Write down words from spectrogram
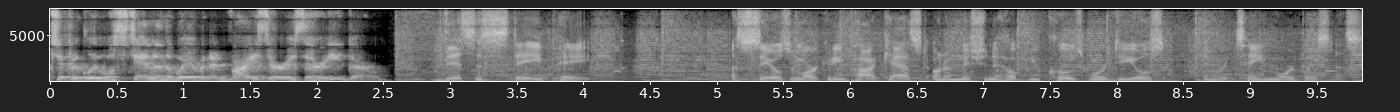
typically will stand in the way of an advisor is their ego. This is Stay Paid, a sales and marketing podcast on a mission to help you close more deals and retain more business.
